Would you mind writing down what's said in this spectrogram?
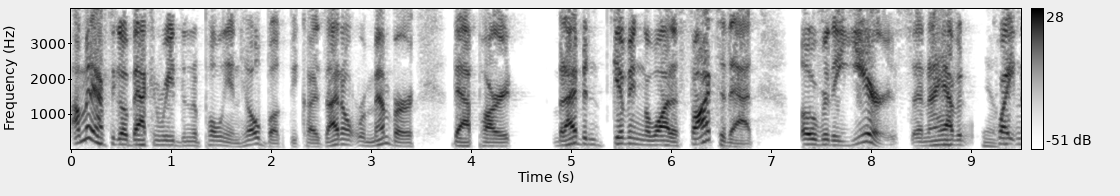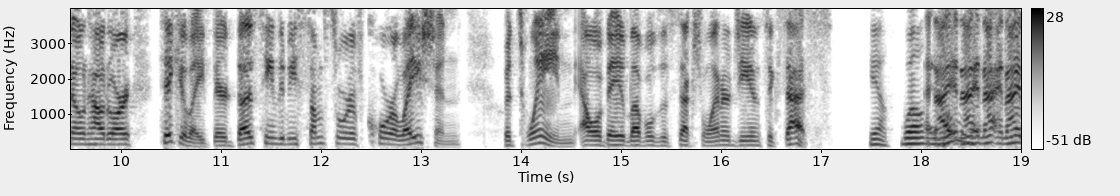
I'm going to have to go back and read the Napoleon Hill book because I don't remember that part, but I've been giving a lot of thought to that over the years and I haven't yeah. quite known how to articulate. There does seem to be some sort of correlation between elevated levels of sexual energy and success. Yeah. Well, and I, and I, and I, and I,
